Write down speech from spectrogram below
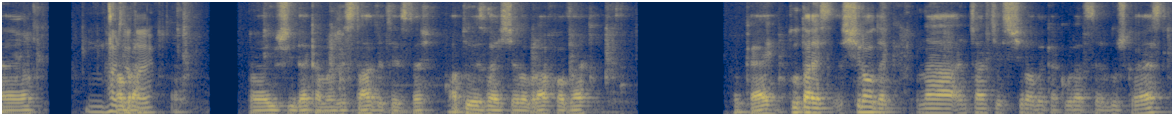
E, Chodź Dobra. tutaj. no już idę, kamerzysta, gdzie ty jesteś? A tu jest wejście, dobra, wchodzę. Okej, tutaj jest środek, na enchancie jest środek akurat, serduszko jest.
